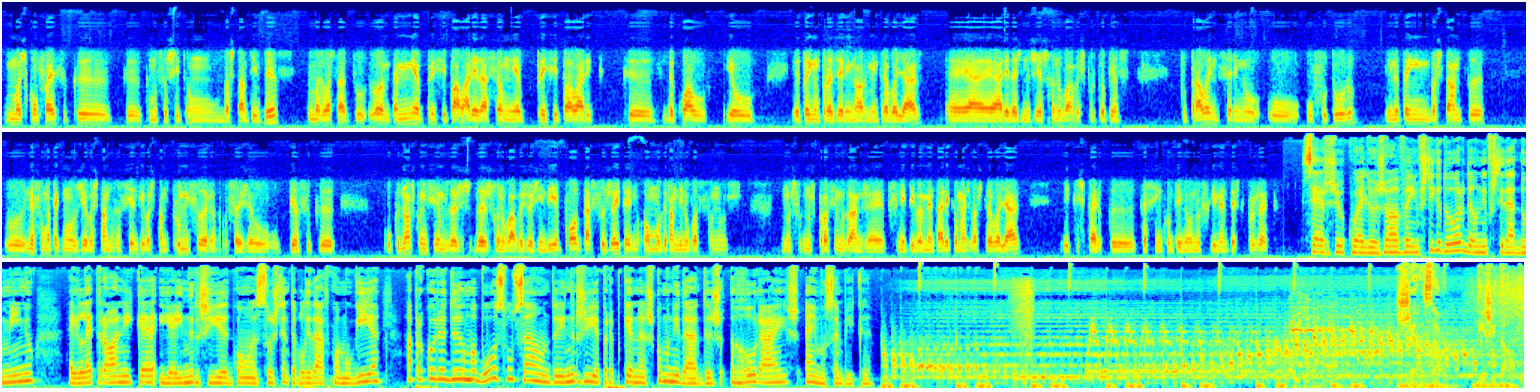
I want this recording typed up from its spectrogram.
mas confesso que, que, que, me suscitam bastante interesse. Mas lá está, tu, a, a, minha principal área de ação e a principal área que, da qual eu, eu tenho um prazer enorme em trabalhar é a área das energias renováveis, porque eu penso que para além de serem o, o, o futuro, ainda têm bastante, ainda são uma tecnologia bastante recente e bastante promissora, ou seja, eu penso que o que nós conhecemos das, das renováveis hoje em dia pode estar sujeito a uma grande inovação nos, nos, nos, próximos anos. É definitivamente a área que eu mais gosto de trabalhar e que espero que, que assim continue no seguimento deste projeto. Sérgio Coelho Jovem, investigador da Universidade do Minho, a eletrónica e a energia com a sustentabilidade como guia, à procura de uma boa solução de energia para pequenas comunidades rurais em Moçambique. Digital.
